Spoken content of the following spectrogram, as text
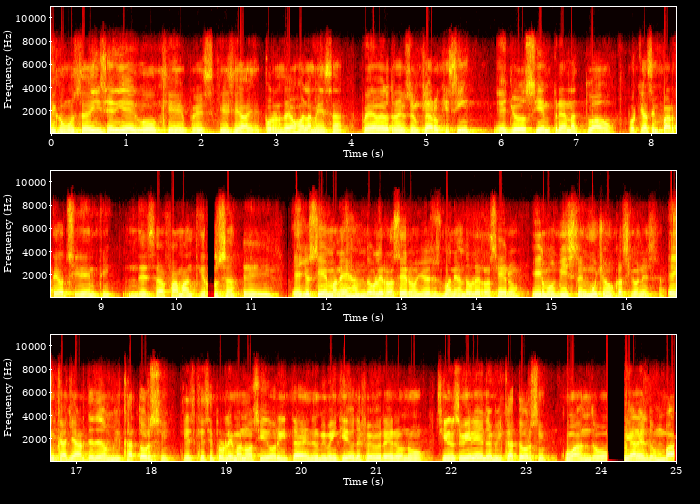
y como usted dice, Diego, que pues que si hay por debajo de la mesa puede haber otra negociación, claro que sí. Ellos siempre han actuado porque hacen parte de Occidente, de esa fama antirrusa. Eh, ellos tienen, manejan doble rasero, ellos manejan doble rasero y lo hemos visto en muchas ocasiones encallar desde 2014, que es que ese problema no ha sido ahorita en el 2022 de febrero, no, sino se viene en el 2014 cuando en el Donbass,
